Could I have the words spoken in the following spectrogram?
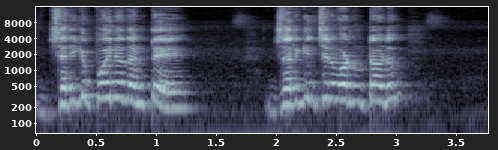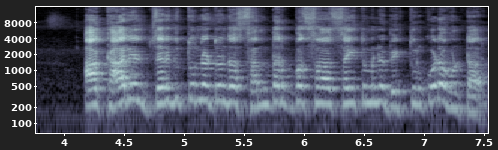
జరిగిపోయినదంటే జరిగించిన వాడు ఉంటాడు. ఆ కార్యం జరుగుతున్నటువంటి సందర్భ సహితమైన వ్యక్తులు కూడా ఉంటారు.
